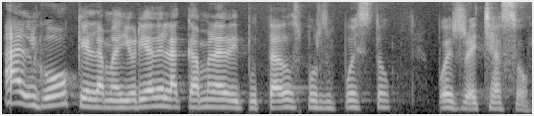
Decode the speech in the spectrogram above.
algo que la mayoría de la Cámara de Diputados, por supuesto, pues rechazó.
